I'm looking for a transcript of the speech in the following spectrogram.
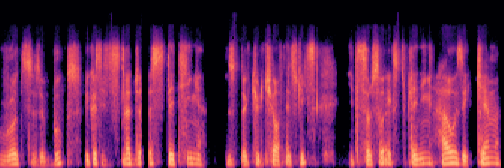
wrote the books because it's not just stating the culture of Netflix, it's also explaining how they came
